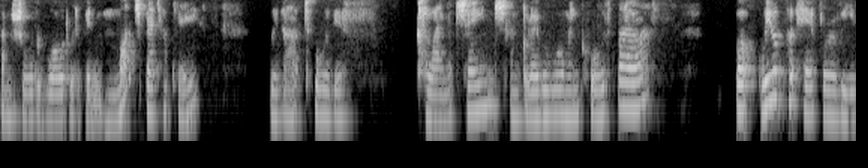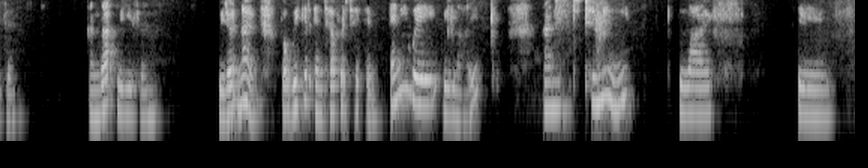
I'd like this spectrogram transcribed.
I'm sure the world would have been a much better place without all this climate change and global warming caused by us. But we were put here for a reason, and that reason we don't know, but we could interpret it in any way we like. And to me, life is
